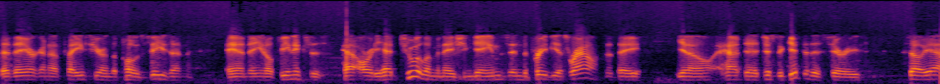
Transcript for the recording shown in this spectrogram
that they are going to face here in the postseason. And you know, Phoenix has ha- already had two elimination games in the previous rounds that they, you know, had to just to get to this series. So yeah,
